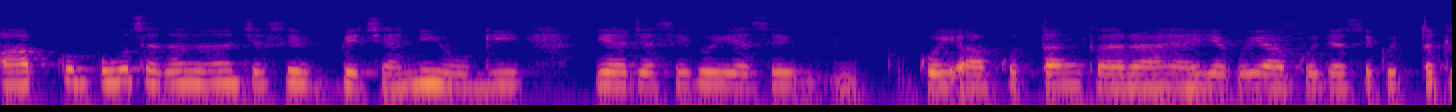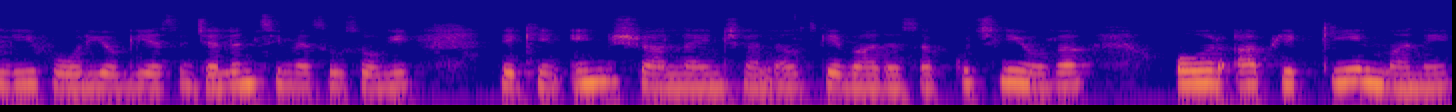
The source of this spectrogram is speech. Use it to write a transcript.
आपको बहुत ज़्यादा जैसे बेचैनी होगी या जैसे कोई ऐसे, कोई आपको तंग कर रहा है या कोई आपको जैसे कोई तकलीफ़ हो रही होगी, ऐसे जलन सी महसूस होगी, लेकिन इनशाला इनशाला उसके बाद ऐसा कुछ नहीं होगा। और आप यकीन माने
